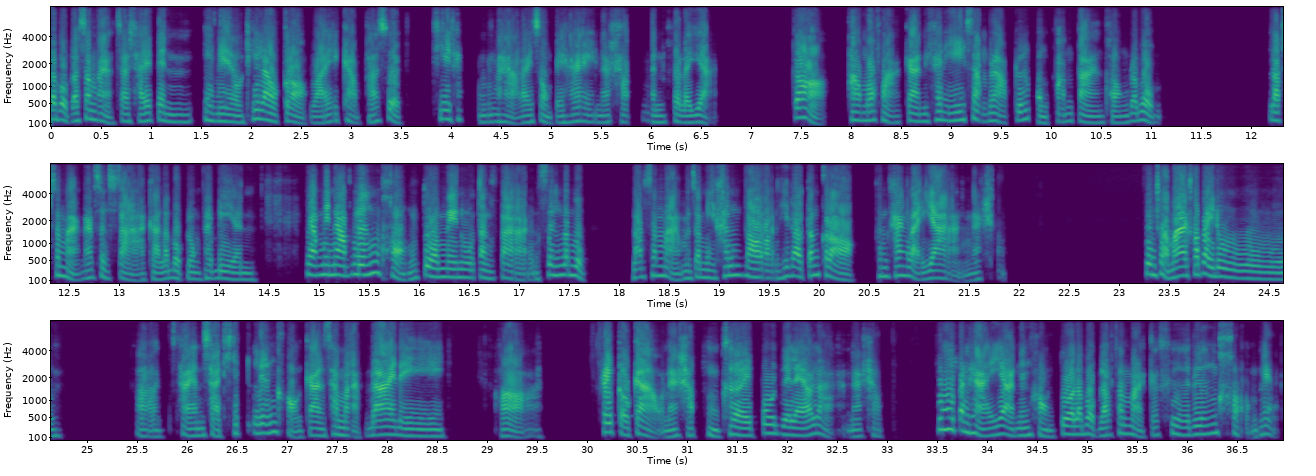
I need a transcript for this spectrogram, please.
ระบบรับสมัครจะใช้เป็นอีเมลที่เรากรอกไว้กับพาสเวิร์ดที่ทางมหาลัยส่งไปให้นะครับ มันคนละอย่าง ก็เอามาฝากกันแค่นี้สำหรับเรื่องของความต่างของระบบ รับสมัครนักศึกษากับระบบลงทะเบียน ยังไม่นับเรื่องของตัวเมนูต่าง ๆ ซึ่งระบบรับสมัครมันจะมีขั้นตอนที่เราต้องกรอกค่อนข้างหลายอย่างนะครับ คุณสามารถเข้าไปดู อ่า การสาธิตเรื่องของการสมัครได้ใน อ่า คลิปเก่า ๆ นะครับ ผมเคยพูดไว้แล้วล่ะนะครับ ที่มีปัญหาอีกอย่างหนึ่งของตัวระบบรับสมัคร ก็คือเรื่องของเนี่ย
